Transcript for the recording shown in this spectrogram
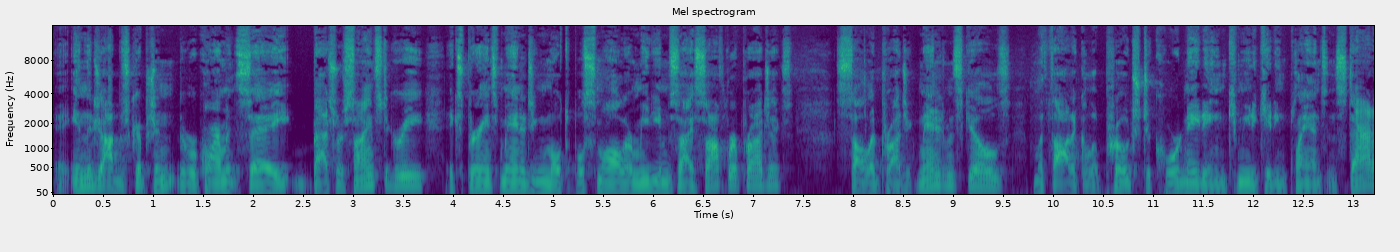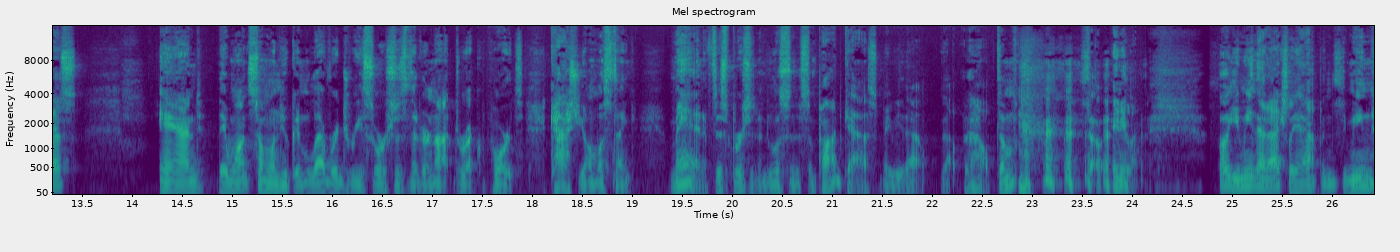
In the job description, the requirements say bachelor science degree, experience managing multiple small or medium sized software projects, solid project management skills, methodical approach to coordinating and communicating plans and status, and they want someone who can leverage resources that are not direct reports. Gosh, you almost think, man, if this person had listened to some podcasts, maybe that that would have helped them. so anyway, oh, you mean that actually happens? You mean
